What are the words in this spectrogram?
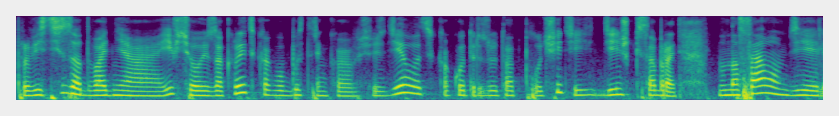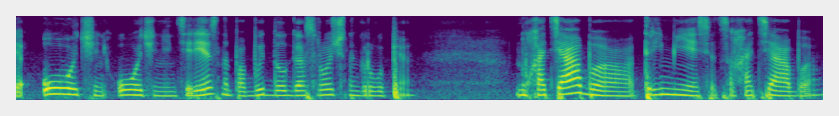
Провести за два дня и все, и закрыть, как бы быстренько все сделать, какой-то результат получить и денежки собрать. Но на самом деле очень-очень интересно побыть в долгосрочной группе. Ну, хотя бы три месяца, хотя бы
